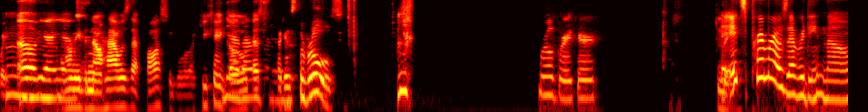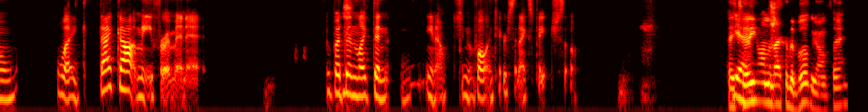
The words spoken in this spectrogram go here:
Wait, Mm. oh yeah, I don't even know how is that possible. Like you can't Yeah, go. that That's against the rules. Rule breaker. It's Primrose Everdeen though. Like that got me for a minute. But then like then you know, she volunteers the next page, so They Yeah. tell you on the back of the book, don't they?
